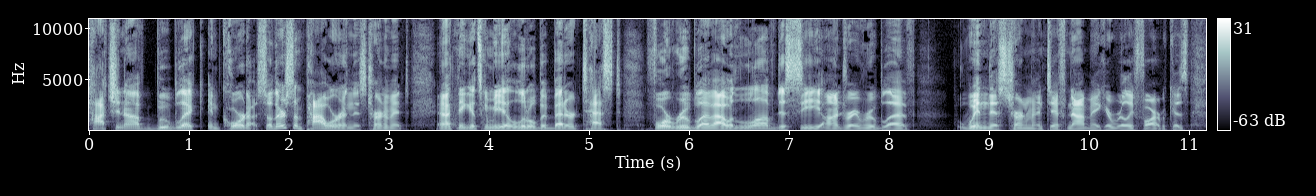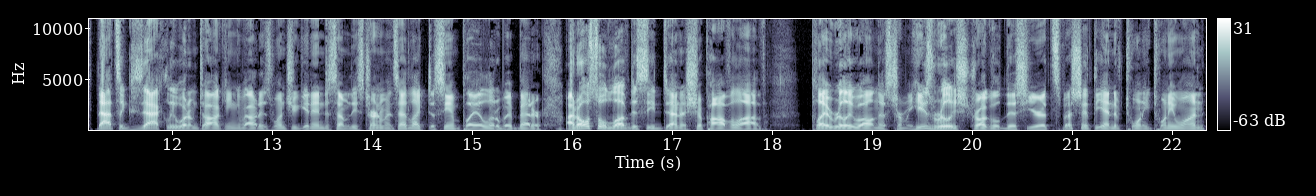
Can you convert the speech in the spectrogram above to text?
Khachanov, Bublik, and Korda. So there's some power in this tournament, and I think it's going to be a little bit better test for Rublev. I would love to see Andrei Rublev win this tournament, if not make it really far, because that's exactly what I'm talking about. Is once you get into some of these tournaments, I'd like to see him play a little bit better. I'd also love to see Denis Shapovalov play really well in this tournament. He's really struggled this year, especially at the end of 2021.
